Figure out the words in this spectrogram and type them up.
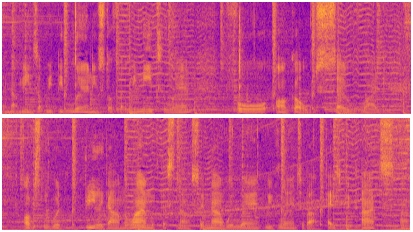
and that means that we'd be learning stuff that we need to learn for our goals. So like obviously we're really down the line with this now. So now we we've learned about facebook ads and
